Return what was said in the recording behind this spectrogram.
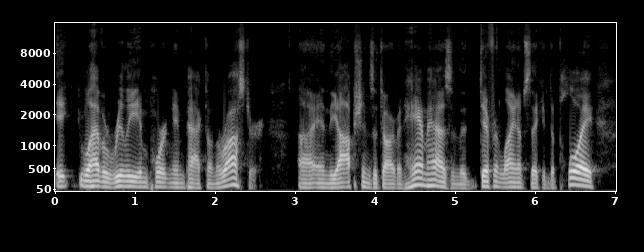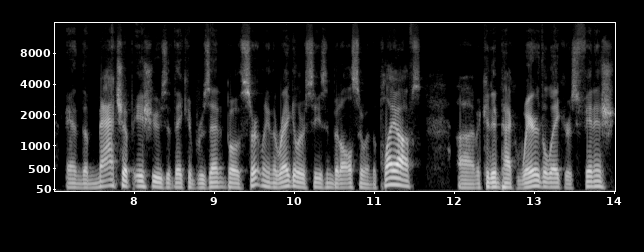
it will have a really important impact on the roster uh, and the options that Darvin Ham has and the different lineups they can deploy and the matchup issues that they could present both certainly in the regular season but also in the playoffs um, it could impact where the Lakers finish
